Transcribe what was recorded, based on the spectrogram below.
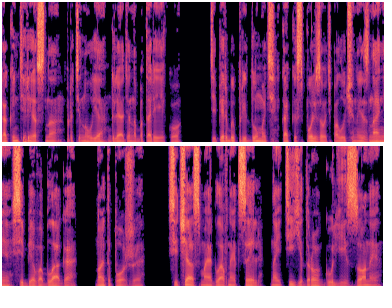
Как интересно», — протянул я, глядя на батарейку. «Теперь бы придумать, как использовать полученные знания себе во благо. Но это позже. Сейчас моя главная цель — найти ядро гульей зоны».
